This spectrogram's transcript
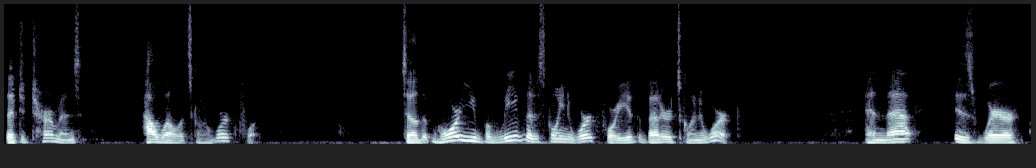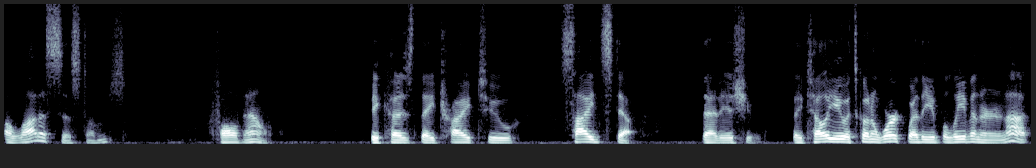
that determines how well it's going to work for you. So the more you believe that it's going to work for you, the better it's going to work. And that is where a lot of systems fall down because they try to sidestep that issue. They tell you it's going to work whether you believe in it or not,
